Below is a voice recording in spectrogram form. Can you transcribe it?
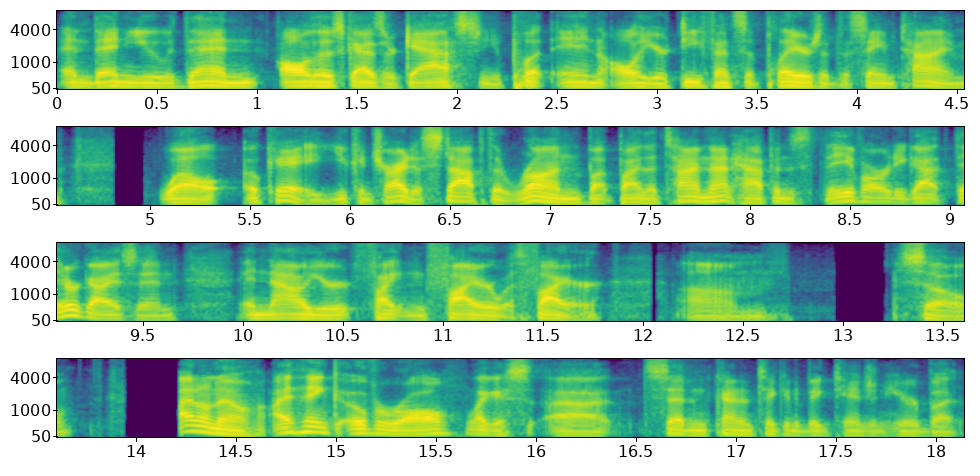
and then you then all those guys are gassed and you put in all your defensive players at the same time well okay you can try to stop the run but by the time that happens they've already got their guys in and now you're fighting fire with fire um, so i don't know i think overall like i uh, said i'm kind of taking a big tangent here but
